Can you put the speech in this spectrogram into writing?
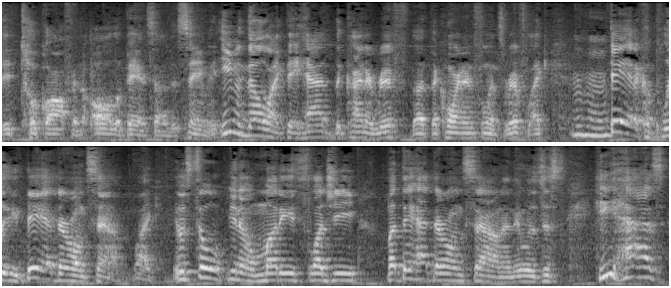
it took off and all the bands sounded the same. And even though like they had the kind of riff, uh, the Korn influence riff, like they had a completely, they had their own sound. Like it was still, you know, muddy, sludgy, but they had their own sound. And it was just, he has,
